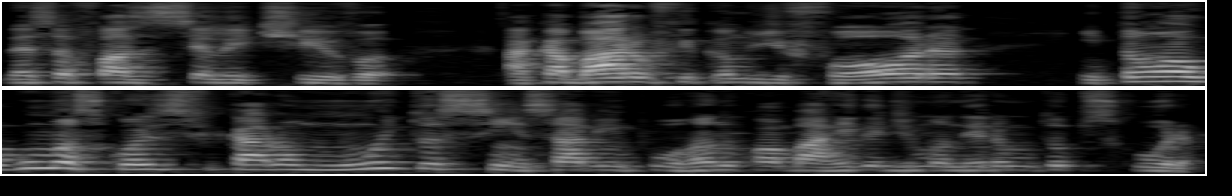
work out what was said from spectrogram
nessa fase seletiva acabaram ficando de fora. Então, algumas coisas ficaram muito assim, sabe, empurrando com a barriga de maneira muito obscura.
